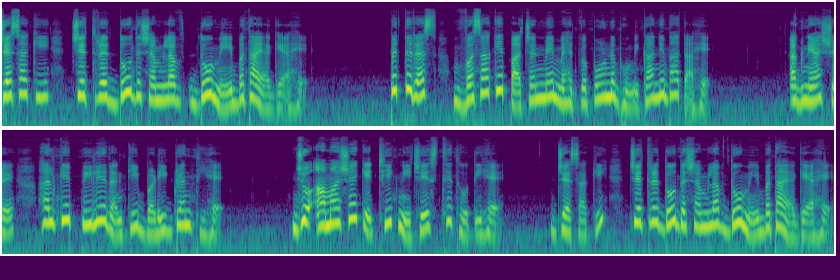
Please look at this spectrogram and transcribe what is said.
जैसा कि चित्र दो दशमलव दो में बताया गया है। पित्त रस वसा के पाचन में महत्वपूर्ण भूमिका निभाता है। अग्न्याशय हल्के पीले रंग की बड़ी ग्रंथि है, जो आमाशय के ठीक नीचे स्थित होती है, जैसा कि चित्र दो दशमलव दो में बताया गया है।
